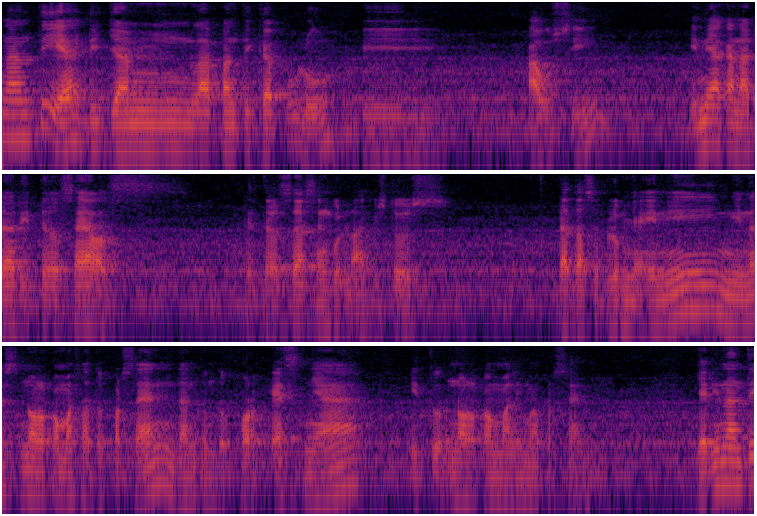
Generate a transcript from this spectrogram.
nanti ya di jam 8.30 di Aussie ini akan ada retail sales. Retail sales yang bulan Agustus. Data sebelumnya ini minus 0,1 persen dan untuk forecastnya itu 0,5 persen. Jadi nanti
